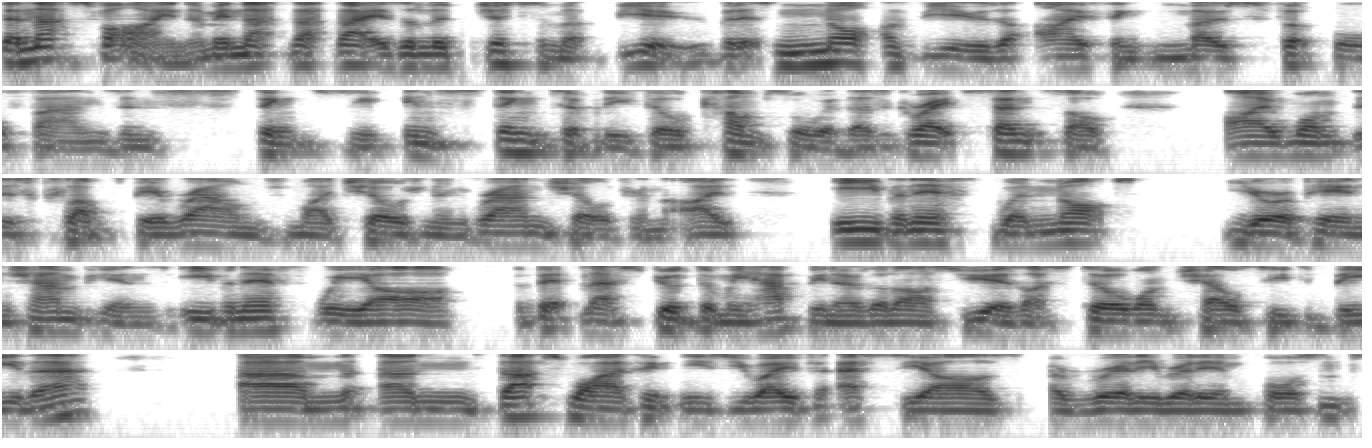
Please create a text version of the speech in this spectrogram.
Then that's fine. I mean, that that that is a legitimate view, but it's not a view that I think most football fans instinctively instinctively feel comfortable with. There's a great sense of I want this club to be around for my children and grandchildren. I even if we're not European champions, even if we are a bit less good than we have been over the last few years, I still want Chelsea to be there. Um, and that's why I think these UEFA SCRs are really, really important.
